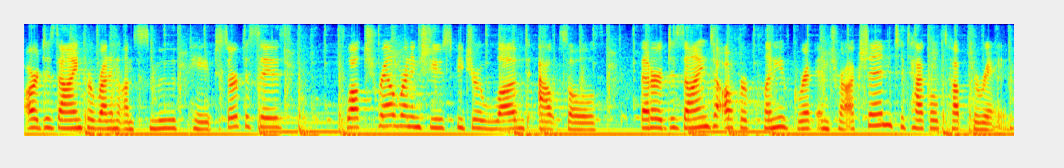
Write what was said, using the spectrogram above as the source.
are designed for running on smooth paved surfaces, while trail running shoes feature lugged outsoles that are designed to offer plenty of grip and traction to tackle tough terrain.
